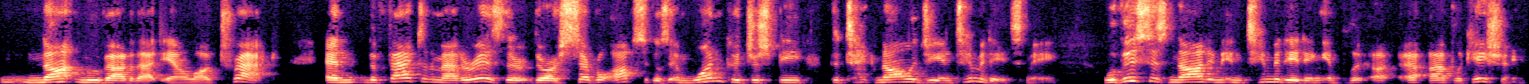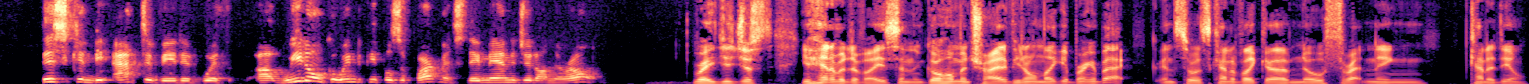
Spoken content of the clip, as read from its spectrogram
not move out of that analog track? And the fact of the matter is, there, there are several obstacles, and one could just be the technology intimidates me. Well, this is not an intimidating impl- uh, application. This can be activated with, uh, we don't go into people's apartments, they manage it on their own. Right. You just, you hand them a device and then go home and try it. If you don't like it, bring it back. And so it's kind of like a no threatening kind of deal.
